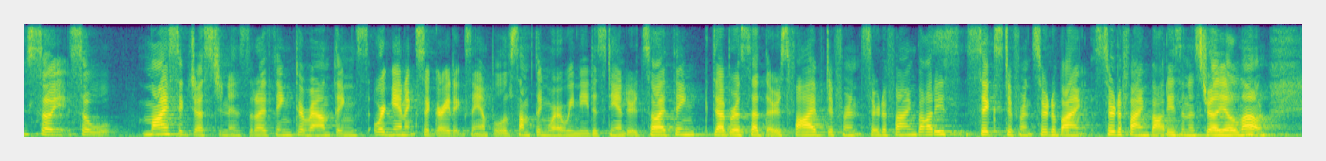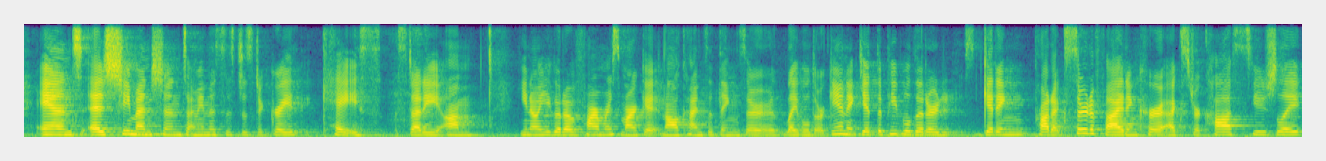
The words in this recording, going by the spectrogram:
So, so my suggestion is that I think around things, organic's a great example of something where we need a standard. So I think Deborah said there's five different certifying bodies, six different certifying, certifying bodies in Australia alone. And as she mentioned, I mean, this is just a great case study. Um, you know, you go to a farmer's market and all kinds of things are labeled organic, yet the people that are getting products certified incur extra costs usually,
